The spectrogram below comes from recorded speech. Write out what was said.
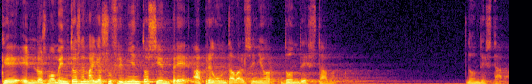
Que en los momentos de mayor sufrimiento siempre ha preguntado al Señor dónde estaba. ¿Dónde estaba?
